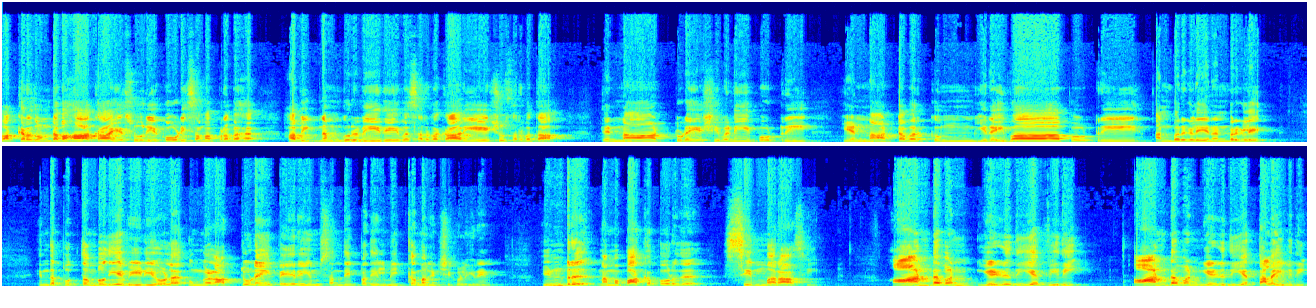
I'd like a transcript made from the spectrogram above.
வக்ரதுண்ட மகாகாய சூரியகோடி சமப்பிரபக அவிக்னம் குருமே தேவ சர்வகாரியேஷு சர்வதா. தென்னாட்டுடைய சிவனே போற்றி என் நாட்டவர்க்கும் இறைவா போற்றி. அன்பர்களே நண்பர்களே இந்த புத்தம் புதிய வீடியோவில் உங்கள் அத்துணை பேரையும் சந்திப்பதில் மிக்க மகிழ்ச்சி கொள்கிறேன். இன்று நம்ம பார்க்க போகிறது சிம்ம ராசி. ஆண்டவன் எழுதிய விதி ஆண்டவன் எழுதிய தலைவிதி.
